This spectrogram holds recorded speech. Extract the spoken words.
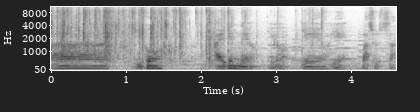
아 이거 알겠네요. 이거 얘예요. 얘 마술사.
